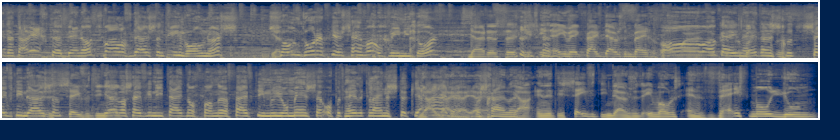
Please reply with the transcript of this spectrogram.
Dat nou echt, eh, Benno? 12.000 inwoners. Ja, Zo'n dorpje zijn we ook weer niet, hoor. Dat is eh, in, in één week 5000 bijgekomen. Oh, oké, nee, dan is het goed. 17.000. 17.000. Jij was even in die tijd nog van eh, 15 miljoen mensen op het hele kleine stukje ja, ja, aarde, ja, ja, waarschijnlijk. Ja, en het is 17.000 inwoners en 5 miljoen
